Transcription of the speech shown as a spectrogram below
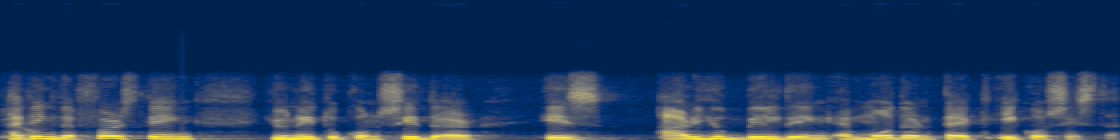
Yeah. I think the first thing you need to consider is are you building a modern tech ecosystem?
